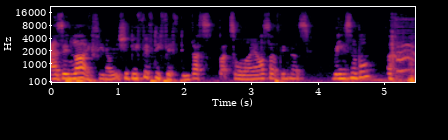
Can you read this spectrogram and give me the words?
as in life, you know, it should be 50 50. That's, that's all I ask. I think that's reasonable.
